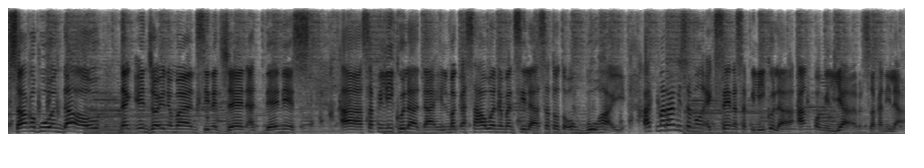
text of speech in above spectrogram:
Sa kabuuan daw, nag-enjoy naman sina Jen at Dennis ah, sa pelikula dahil mag-asawa naman sila sa totoong buhay. At marami sa mga eksena sa pelikula ang pamilyar sa kanila.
